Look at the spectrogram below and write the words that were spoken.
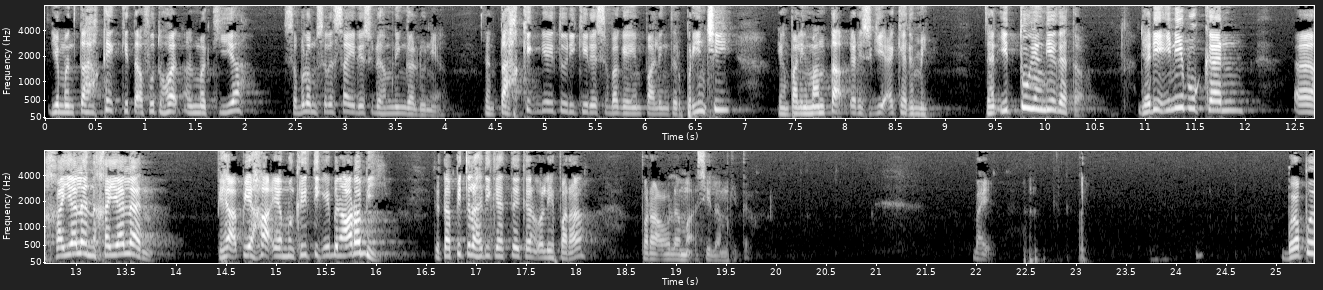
Dia mentahqiq kitab Futuhat Al-Makkiyah sebelum selesai dia sudah meninggal dunia. Dan tahkik dia itu dikira sebagai yang paling terperinci, yang paling mantap dari segi akademik. Dan itu yang dia kata. Jadi ini bukan uh, khayalan-khayalan pihak-pihak yang mengkritik Ibn Arabi. Tetapi telah dikatakan oleh para para ulama silam kita. Baik. Berapa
